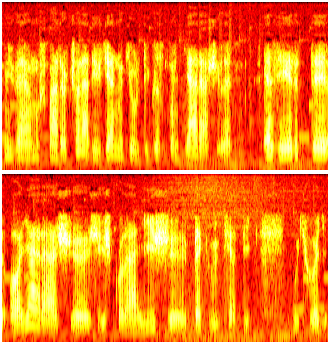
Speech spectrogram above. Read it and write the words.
Mivel most már a Család és Gyermekjóléti Központ járási lett, ezért a járás iskolái is beküldhetik. Úgyhogy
